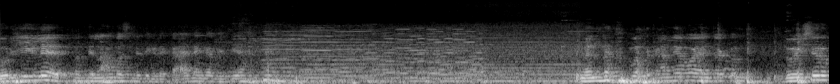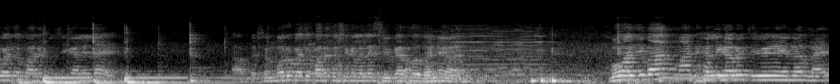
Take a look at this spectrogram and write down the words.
गुरुजी इले पण ते लांब असले तिकडे. काय त्यांना भीती नंदकुमार कांदेबो यांच्याकडून दोनशे रुपयाचं पारितोषिक आलेलं आहे. आपलं शंभर रुपयाचं पारितोषिक आलेलं आहे. स्वीकारतो. धन्यवाद. भाऊ अजिबात मात खाली घालूची वेळ येणार नाही.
